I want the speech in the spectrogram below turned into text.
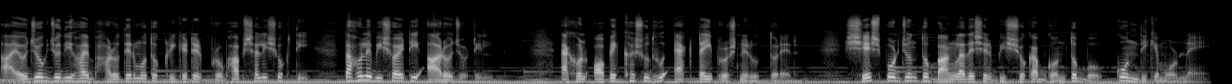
আয়োজক যদি হয় ভারতের মতো ক্রিকেটের প্রভাবশালী শক্তি, তাহলে বিষয়টি আরও জটিল। এখন অপেক্ষা শুধু একটাই প্রশ্নের উত্তরের। শেষ পর্যন্ত বাংলাদেশের বিশ্বকাপ গন্তব্য কোন দিকে মোড় নেয়?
